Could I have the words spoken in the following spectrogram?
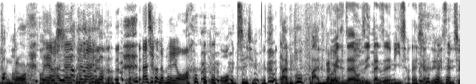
房东。对啊，他他有他是我 男朋友啊。我忘记，烦不烦呢、啊？我一直站在我自己单身的立场在想这件事情。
